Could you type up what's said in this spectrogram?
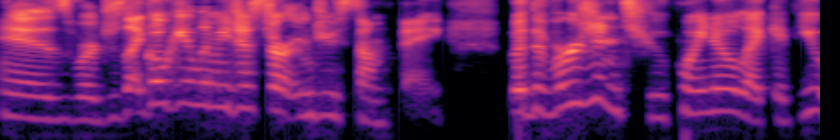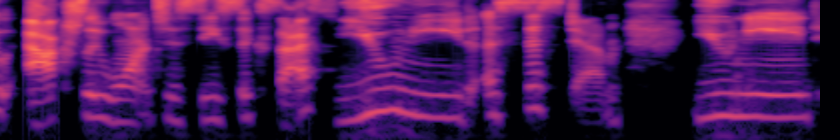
is we're just like okay let me just start and do something. But the version 2.0 like if you actually want to see success you need a system. You need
